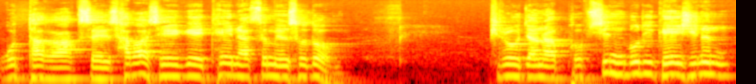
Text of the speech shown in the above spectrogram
오타각세 사바세계에 태어났으면서도 피로자나 법신불이 계시는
